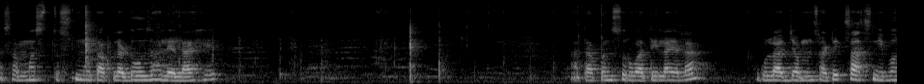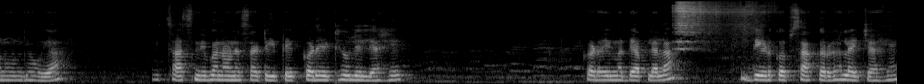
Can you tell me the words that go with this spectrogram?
असा मस्त स्मूथ आपला डो झालेला आहे. आता आपण सुरुवातीला याला गुलाबजामुनसाठी चाचणी बनवून घेऊया. मी चाचणी बनवण्यासाठी इथे कढई ठेवलेली आहे. कढईमध्ये आपल्याला दीड कप साखर घालायची आहे.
